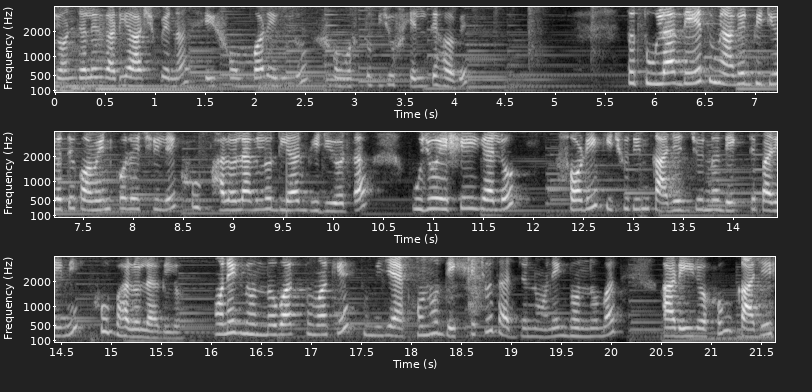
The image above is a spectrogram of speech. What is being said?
জঞ্জালের গাড়ি আসবে না। সেই সোমবার এগুলো সমস্ত কিছু ফেলতে হবে। তো তুলা দে তুমি আগের ভিডিওতে কমেন্ট করেছিলে খুব ভালো লাগল ডিয়ার ভিডিওটা। পুজো এসেই গেল। সরি কিছুদিন কাজের জন্য দেখতে পারিনি খুব ভালো লাগল। অনেক ধন্যবাদ তোমাকে তুমি যে এখনও দেখেছ তার জন্য অনেক ধন্যবাদ। আর এই রকম কাজের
